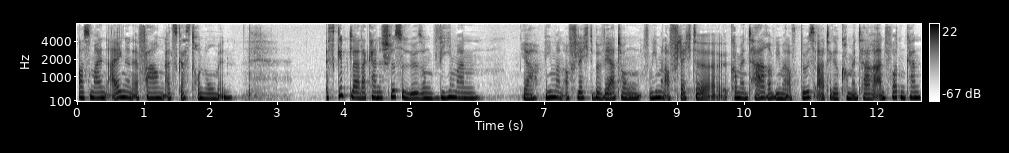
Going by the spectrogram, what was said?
aus meinen eigenen Erfahrungen als Gastronomin. Es gibt leider keine Schlüssellösung, wie man ja, wie man auf schlechte Bewertungen, wie man auf schlechte Kommentare, wie man auf bösartige Kommentare antworten kann,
